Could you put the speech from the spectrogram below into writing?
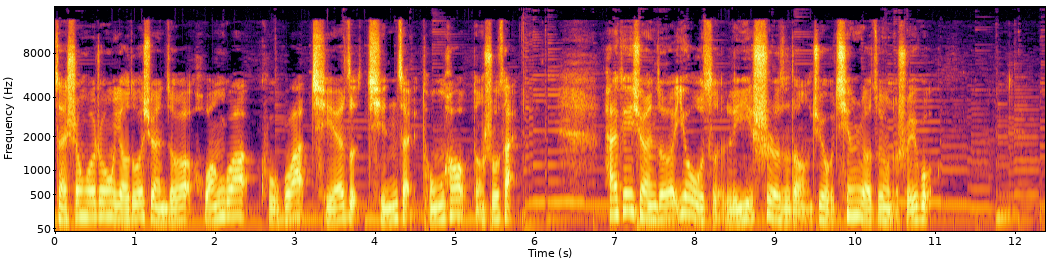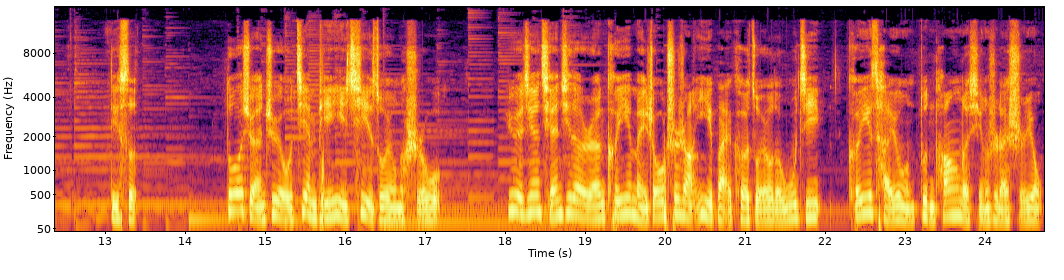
在生活中要多选择黄瓜、苦瓜、茄子、芹菜、茼蒿等蔬菜。还可以选择柚子、梨、柿子等具有清热作用的水果。第四，多选具有健脾益气作用的食物。月经前期的人可以每周吃上一百克左右的乌鸡，可以采用炖汤的形式来食用。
